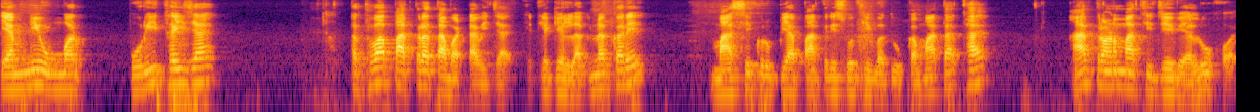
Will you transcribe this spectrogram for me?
એમની ઉંમર પૂરી થઈ જાય અથવા પાત્રતા વટાવી જાય. એટલે કે લગ્ન કરે, માસિક રૂપિયા પાંત્રીસોથી વધુ કમાતા થાય. આ ત્રણમાંથી જે વહેલું હોય,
